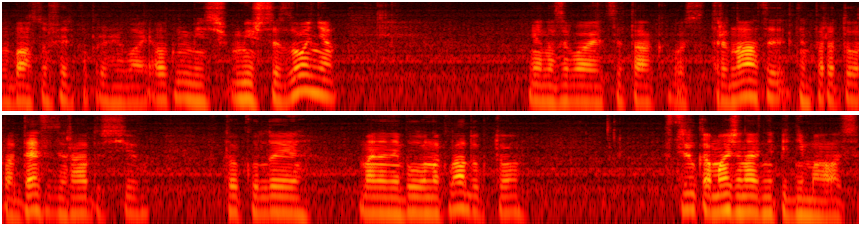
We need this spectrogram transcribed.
Вибасто швидко прогріває. От між, міжсезоння, я називаю це так, ось 13, температура 10 градусів, то коли в мене не було накладок, то стрілка майже навіть не піднімалася.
